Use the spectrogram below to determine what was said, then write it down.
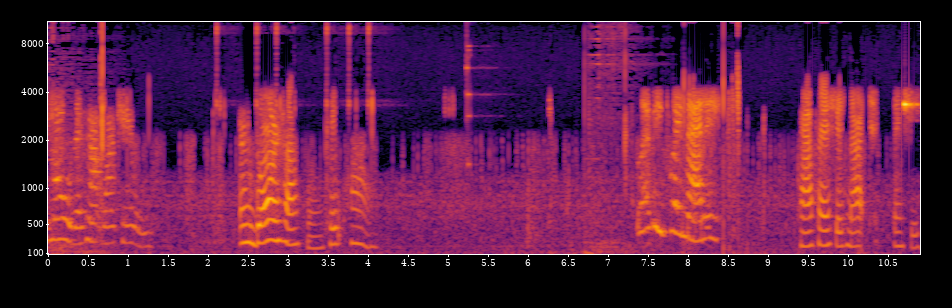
No, that's not Mark Henry. I'm doing something. Keep calm. Let me play Maddie. Can I finish this match? Thank you.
